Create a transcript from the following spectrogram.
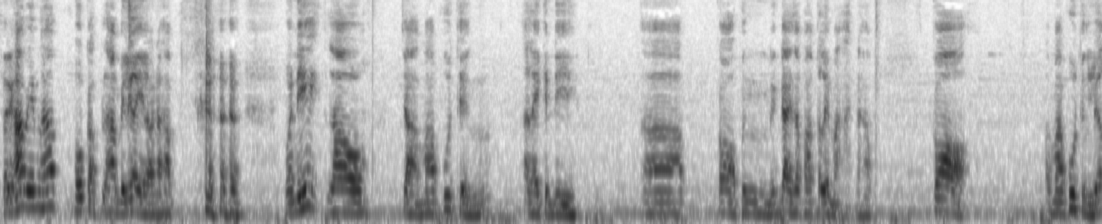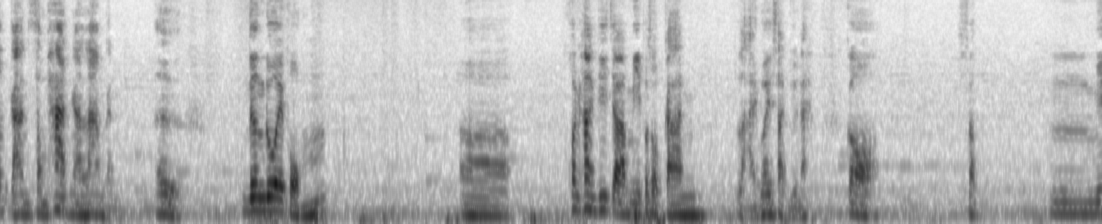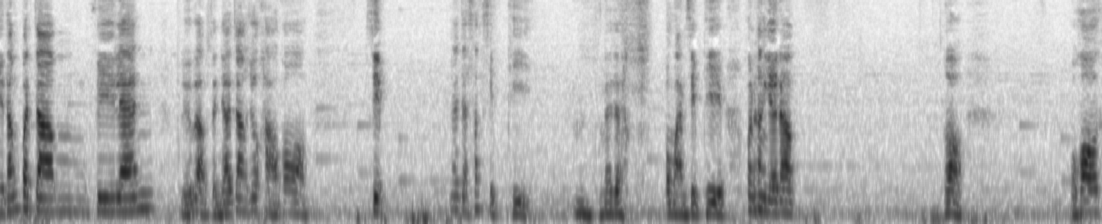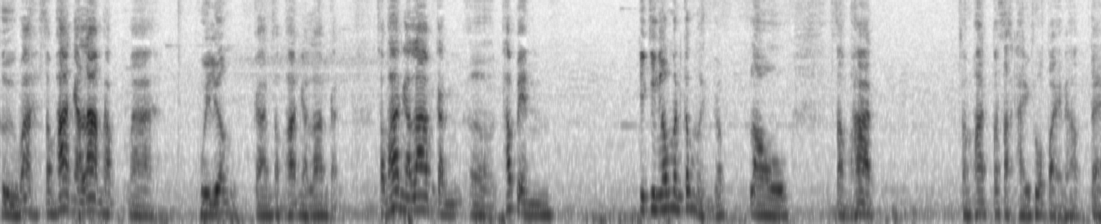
สวัสดีครับเอ็มครับพบกับรามไปเรื่อยอีกแล้วนะครับ วันนี้เราจะมาพูดถึงอะไรกันดีก็เพิ่งนึกได้สักพักก็เลยมาอัดนะครับ ก็เอามาพูดถึงเรื่องการสัมภาษณ์งานล่ามกัน เออเนื่องด้วยผมค่อนข้างที่จะมีประสบการณ์หลายบริษัทอยู่นะ ก็ มีทั้งประจำฟรีแลนซ์หรือแบบสัญญาจ้างชั่วคราวก็สิบน่าจะสักสิบที่น่าจะประมาณสิบที่ค่อนข้างเยอะนะครับก็หัวข้อก็คือว่าสัมภาษณ์งานล่ามครับ มาคุยเรื่องการสัมภาษณ์งานล่ามกัน สัมภาษณ์งานล่ามกัน เอ่อถ้าเป็นจริง ๆ แล้วมันก็เหมือนกับเราสัมภาษณ์สัมภาษณ์ภาษาไทยทั่วไปนะครับ แต่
